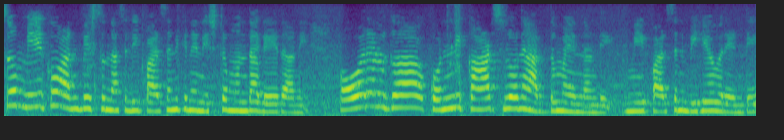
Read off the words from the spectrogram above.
సో మీకు అనిపిస్తుంది అసలు ఈ పర్సన్కి నేను ఇష్టం ఉందా లేదా అని. ఓవరాల్గా కొన్ని కార్డ్స్లోనే అర్థమైందండి మీ పర్సన్ బిహేవియర్ ఏంటి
